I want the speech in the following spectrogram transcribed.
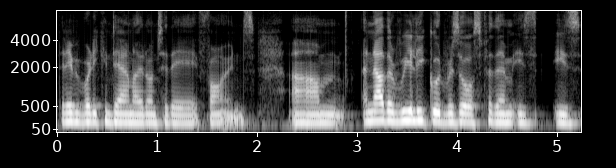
that everybody can download onto their phones. Um, another really good resource for them is is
